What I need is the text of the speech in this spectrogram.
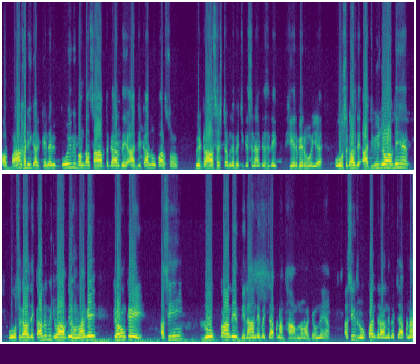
ਔਰ ਬਾਹ ਖੜੀ ਕਰਕੇ ਨੇ ਵੀ ਕੋਈ ਵੀ ਬੰਦਾ ਸਾਬਤ ਕਰ ਦੇ ਅੱਜ ਕੱਲ ਨੂੰ, ਪਰਸੋਂ ਵੀ ਡਰਾ ਸਿਸਟਮ ਦੇ ਵਿੱਚ ਕਿਸੇ ਨਾਲ ਕਿਸੇ ਦੀ ਫੇਰ ਫੇਰ ਹੋਈ ਹੈ। ਉਸ ਗੱਲ ਦੇ ਅੱਜ ਵੀ ਜਵਾਬਦੇ ਹਾਂ, ਉਸ ਗੱਲ ਦੇ ਕੱਲ ਵੀ ਜਵਾਬਦੇ ਹੋਵਾਂਗੇ ਕਿਉਂਕਿ ਅਸੀਂ ਲੋਕਾਂ ਦੇ ਦਿਲਾਂ ਦੇ ਵਿੱਚ ਆਪਣਾ ਥਾਂ ਬਣਾਉਣਾ ਚਾਹੁੰਦੇ ਹਾਂ। ਅਸੀਂ ਲੋਕਾਂ ਦੇ ਦਿਲਾਂ ਦੇ ਵਿੱਚ ਆਪਣਾ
